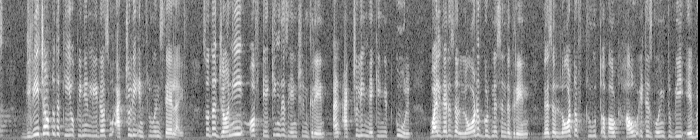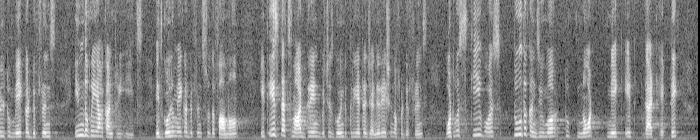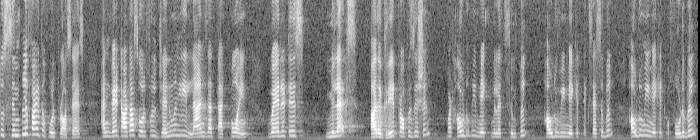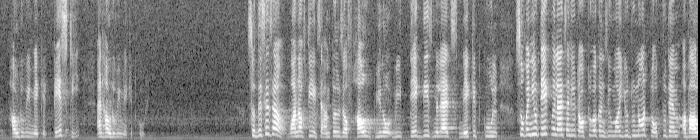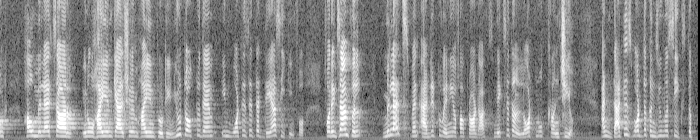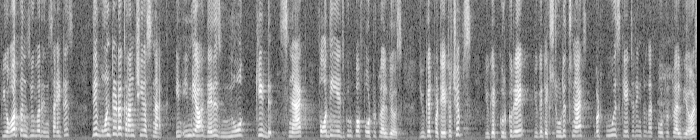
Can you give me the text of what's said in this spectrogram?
reach out to the key opinion leaders who actually influence their life. So the journey of taking this ancient grain and actually making it cool, while there is a lot of goodness in the grain, there's a lot of truth about how it is going to be able to make a difference in the way our country eats. It's going to make a difference to the farmer. It is that smart grain which is going to create a generation of a difference. What was key was to the consumer to not make it that hectic, to simplify the whole process and where Tata Soulful genuinely lands at that point where it is millets are a great proposition, but how do we make millets simple? How do we make it accessible? How do we make it affordable? How do we make it tasty? And how do we make it cool? So this is a, one of the examples of how, you know, we take these millets, make it cool. So when you take millets and you talk to a consumer, you do not talk to them about how millets are, you know, high in calcium, high in protein. You talk to them in what is it that they are seeking for. For example, millets when added to any of our products makes it a lot more crunchier. And that is what the consumer seeks. The pure consumer insight is they wanted a crunchier snack. In India, there is no kid snack for the age group of 4 to 12 years. You get potato chips, you get kurkure, you get extruded snacks, but who is catering to that 4 to 12 years?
